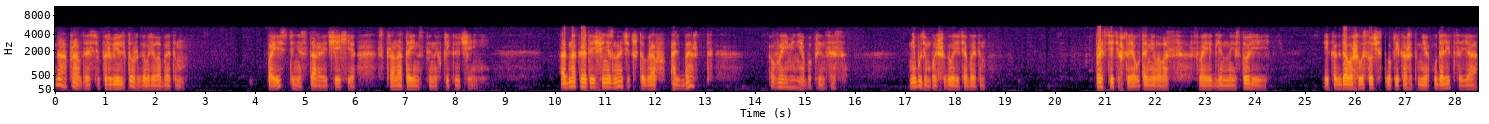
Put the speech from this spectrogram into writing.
Да, правда, Супервиль тоже говорил об этом. Поистине старая Чехия — страна таинственных приключений. Однако это еще не значит, что граф Альберт во имя неба принцесса не будем больше говорить об этом. Простите, что я утомила вас своей длинной историей, и когда ваше высочество прикажет мне удалиться, я...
